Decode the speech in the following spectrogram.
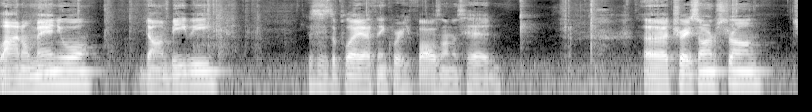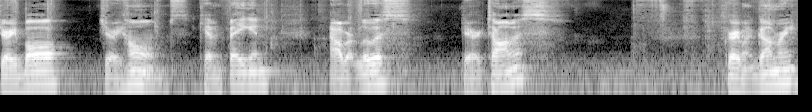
Lionel Manuel, Don Beebe. This is the play, I think, where he falls on his head. Uh, Trace Armstrong, Jerry Ball, Jerry Holmes, Kevin Fagan, Albert Lewis, Derrick Thomas, Greg Montgomery,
